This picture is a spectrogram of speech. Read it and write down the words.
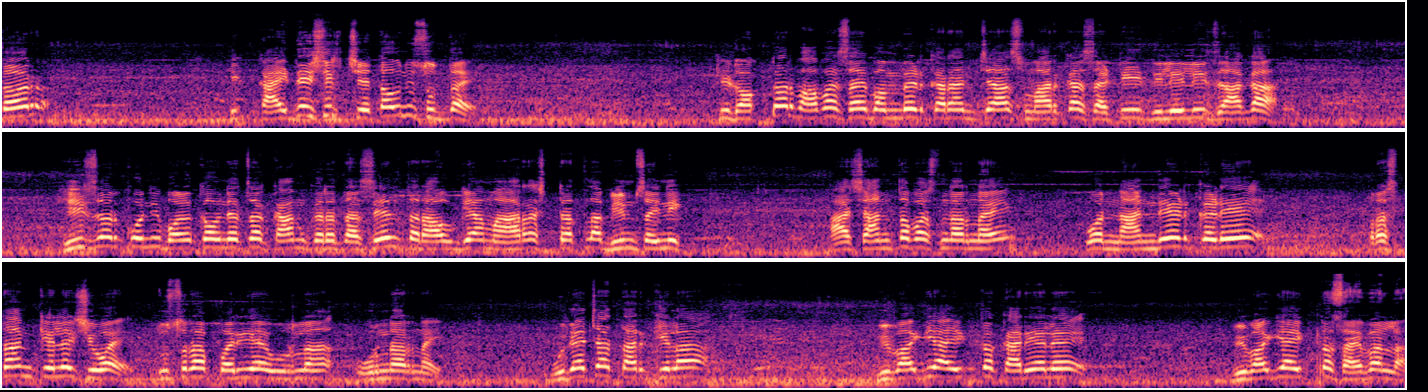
तर ही कायदेशीर चेतावणीसुद्धा आहे की डॉक्टर बाबासाहेब आंबेडकरांच्या स्मारकासाठी दिलेली जागा ही जर कोणी बळकवण्याचं काम करत असेल तर अवघ्या महाराष्ट्रातला भीमसैनिक हा शांत बसणार नाही व नांदेडकडे प्रस्थान केल्याशिवाय दुसरा पर्याय उरला उरणार नाही. उद्याच्या तारखेला विभागीय आयुक्त कार्यालय विभागीय आयुक्त साहेबांना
